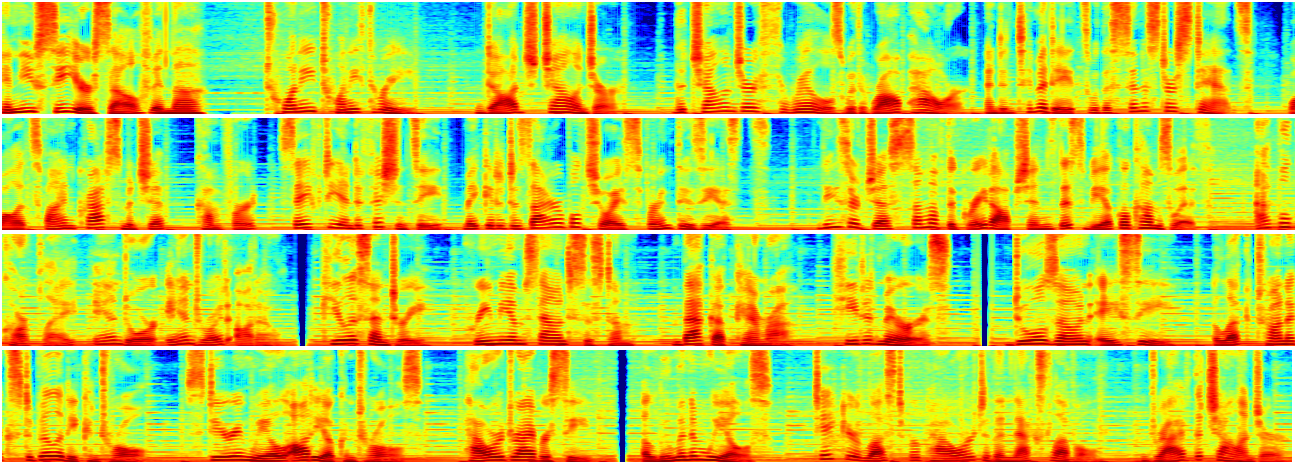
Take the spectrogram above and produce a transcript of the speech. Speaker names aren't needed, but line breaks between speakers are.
Can you see yourself in the 2023 Dodge Challenger? The Challenger thrills with raw power and intimidates with a sinister stance, while its fine craftsmanship, comfort, safety, and efficiency make it a desirable choice for enthusiasts. These are just some of the great options this vehicle comes with. Apple CarPlay and or Android Auto, keyless entry, premium sound system, backup camera, heated mirrors, dual zone AC, electronic stability control, steering wheel audio controls, power driver seat, aluminum wheels. Take your lust for power to the next level. Drive the Challenger.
